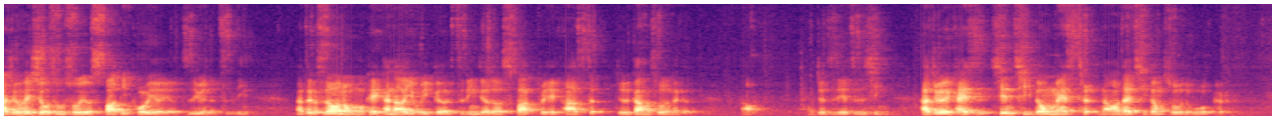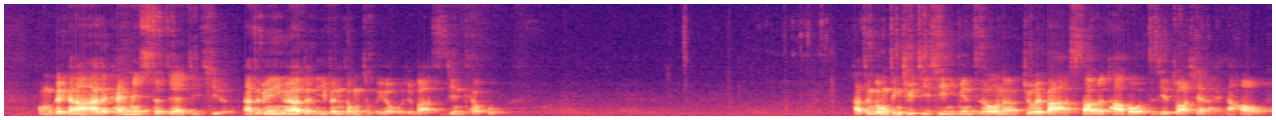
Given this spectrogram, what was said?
它就会秀出所有 Spark Deployer 有资源的指令。那这个时候呢，我们可以看到有一个指令叫做 Spark Create Cluster，就是刚刚说的那个。好，我就直接执行，它就会开始先启动 Master，然后再启动所有的 Worker。我们可以看到它在开 Master 这台机器了。那这边因为要等一分钟左右，我就把时间跳过。它成功进去机器里面之后呢，就会把 Spark 的 Table 直接抓下来，然后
